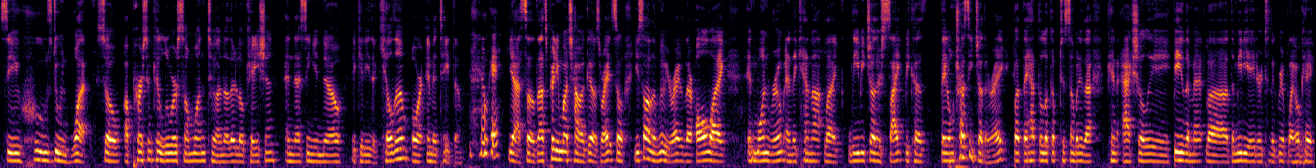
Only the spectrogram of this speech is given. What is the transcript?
see who's doing what. So a person could lure someone to another location, and next thing you know, it could either kill them or imitate them. okay. Yeah, so that's pretty much how it goes, right? So you saw the movie, right? They're all like in one room and they cannot like leave each other's sight because they don't trust each other, right? But they have to look up to somebody that can actually be the me- uh, the mediator to the group. Like, okay,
